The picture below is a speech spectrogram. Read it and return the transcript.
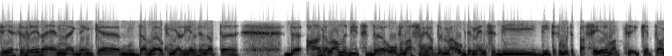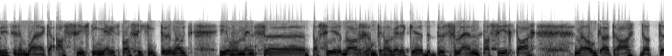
zeer tevreden en eh, ik denk eh, dat we ook niet alleen zijn dat de aangelanden die het de overlast van gehad maar ook de mensen die, die er moeten passeren, want ik heb toch gezegd, het is een belangrijke as richting Merkspas, richting Turnhout. Heel veel mensen eh, passeren daar om te gaan werken, de buslijn passeert daar, maar ook uiteraard dat eh,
